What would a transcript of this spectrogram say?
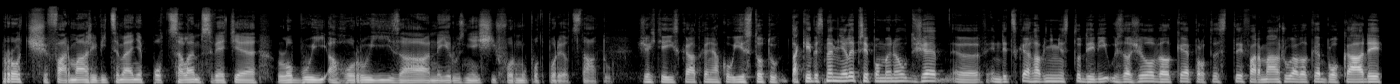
proč farmáři víceméně po celém světě lobují a horují za nejrůznější formu podpory od státu že chtějí zkrátka nějakou jistotu. Taky bychom měli připomenout, že v indické hlavní město Dili už zažilo velké protesty farmářů a velké blokády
